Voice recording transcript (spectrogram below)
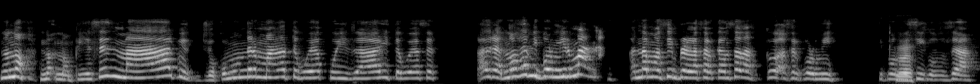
No, no, no, no pienses mal, pues yo como una hermana te voy a cuidar y te voy a hacer. Adrián, no sé ni por mi hermana, andamos siempre a las alcanzadas, ¿qué voy a hacer por mí y por mis hijos? O sea,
